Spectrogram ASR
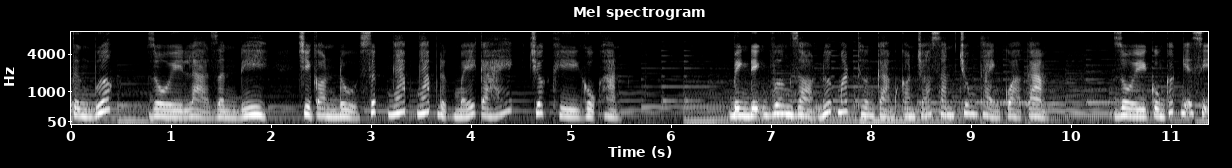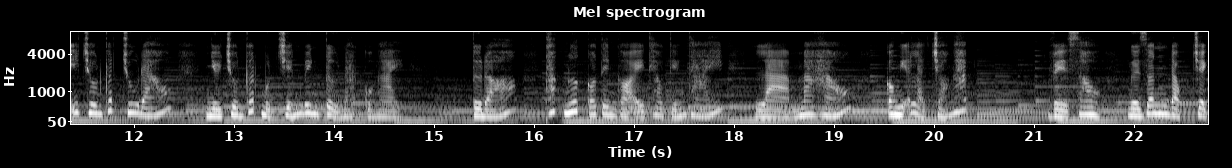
từng bước, rồi lả dần đi, chỉ còn đủ sức ngáp ngáp được mấy cái trước khi gục hẳn. Bình Định Vương giỏ nước mắt thương cảm con chó săn trung thành quả cảm, rồi cùng các nghĩa sĩ chôn cất chu đáo như chôn cất một chiến binh tử nạn của ngài. Từ đó, thác nước có tên gọi theo tiếng Thái là Ma Háo, có nghĩa là chó ngáp. Về sau, người dân đọc trạch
